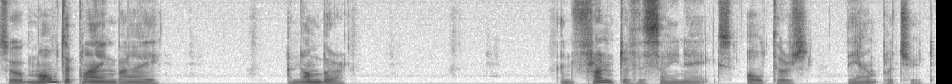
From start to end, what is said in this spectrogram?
So multiplying by a number in front of the sine x alters the amplitude.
